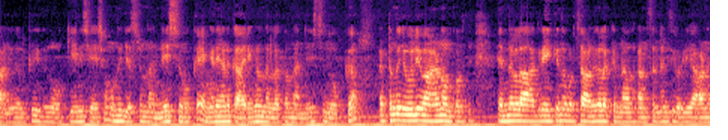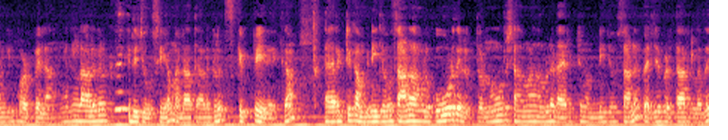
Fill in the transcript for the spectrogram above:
ആളുകൾക്ക് ഇത് നോക്കിയതിന് ശേഷം ഒന്ന് ജസ്റ്റ് ഒന്ന് അന്വേഷിച്ച് നോക്കുക. എങ്ങനെയാണ് കാര്യങ്ങൾ എന്നുള്ളതൊക്കെ ഒന്ന് അന്വേഷിച്ച് നോക്കുക. പെട്ടെന്ന് ജോലി വേണം കുറച്ച് എന്നുള്ള ആഗ്രഹിക്കുന്ന കുറച്ച് ആളുകളൊക്കെ ഉണ്ടാവും. കൺസൾട്ടൻസി വഴി ആണെങ്കിൽ കുഴപ്പമില്ല. അങ്ങനെയുള്ള ആളുകൾക്ക് ഇത് ചൂസ് ചെയ്യാം. അല്ലാത്ത ആളുകൾ സ്കിപ്പ് ചെയ്തേക്കുക. ഡയറക്റ്റ് കമ്പനി ജോബ്സ് ആണ് നമ്മൾ കൂടുതലും തൊണ്ണൂറ് ശതമാനം നമ്മൾ ഡയറക്റ്റ് കമ്പനി ജോബ്സ് ആണ് പരിചയപ്പെടുത്താറുള്ളത്.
